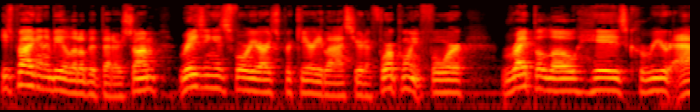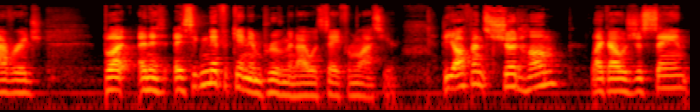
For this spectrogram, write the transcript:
he's probably going to be a little bit better. So I'm raising his four yards per carry last year to 4.4, right below his career average, but an, a significant improvement, I would say, from last year. The offense should hum, like I was just saying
